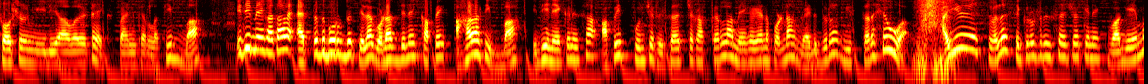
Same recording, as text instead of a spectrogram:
ශෝෂල් මීඩියාවලට එක්ස්පැන් කරලා තිබ්බා. ඉති මේ කතාව ඇත්ත බොරුද කියලා ගොඩක් දෙනෙක් අපෙන් අහලා තිබ්බා. ඉතින් ඒක නිසා අපිත් පුංචි රිසර්ච් එකක් කරලා මේක ගැන පොඩ්ඩක් වැඩිදුර විස්තර හෙව්වා. iOS වල සිකියුරිටි රිසර්චර් කෙනෙක් වගේම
